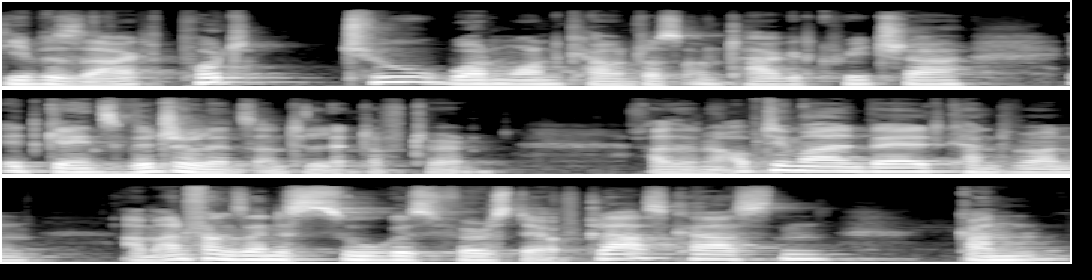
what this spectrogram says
die besagt, put two 1-1 counters on target creature, it gains vigilance until end of turn. Also in einer optimalen Welt kann man am Anfang seines Zuges First Day of Class casten, kann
